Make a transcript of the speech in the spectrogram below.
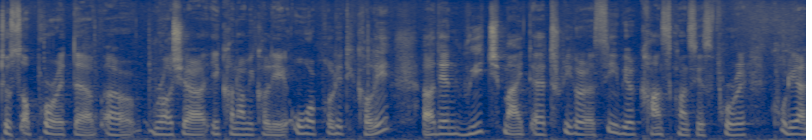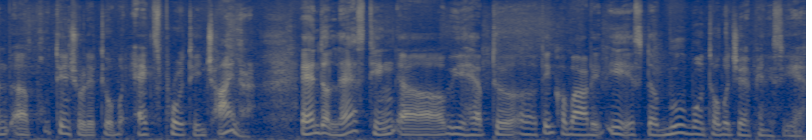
to support Russia economically or politically, then which might trigger severe consequences for Korean potentially to export in China. And the last thing uh, we have to uh, think about it is the movement of Japanese yen,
